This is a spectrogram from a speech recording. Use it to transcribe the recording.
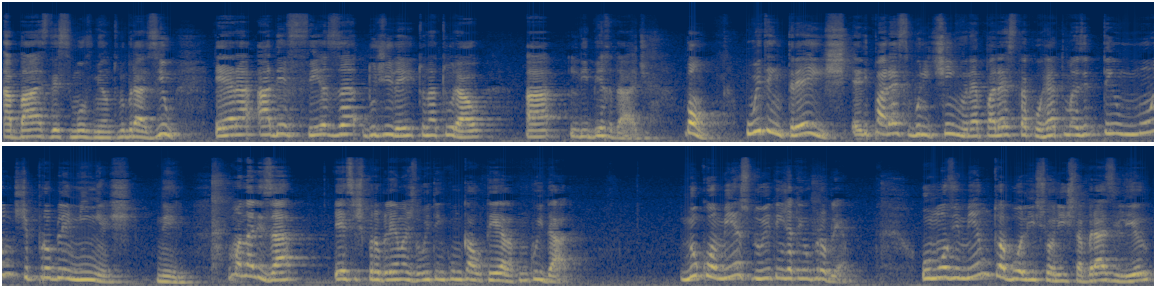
A base desse movimento no Brasil era a defesa do direito natural à liberdade. Bom, o item 3, ele parece bonitinho, né? Parece estar correto, mas ele tem um monte de probleminhas nele. Vamos analisar esses problemas do item com cautela, com cuidado. No começo do item já tem um problema. O movimento abolicionista brasileiro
